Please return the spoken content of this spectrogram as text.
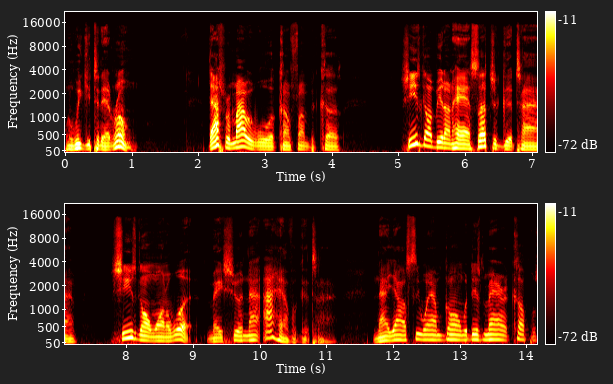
when we get to that room. That's where my reward come from because she's gonna be done had such a good time. She's gonna want to what? Make sure now i have a good time. Now y'all see where i'm going with this married couples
